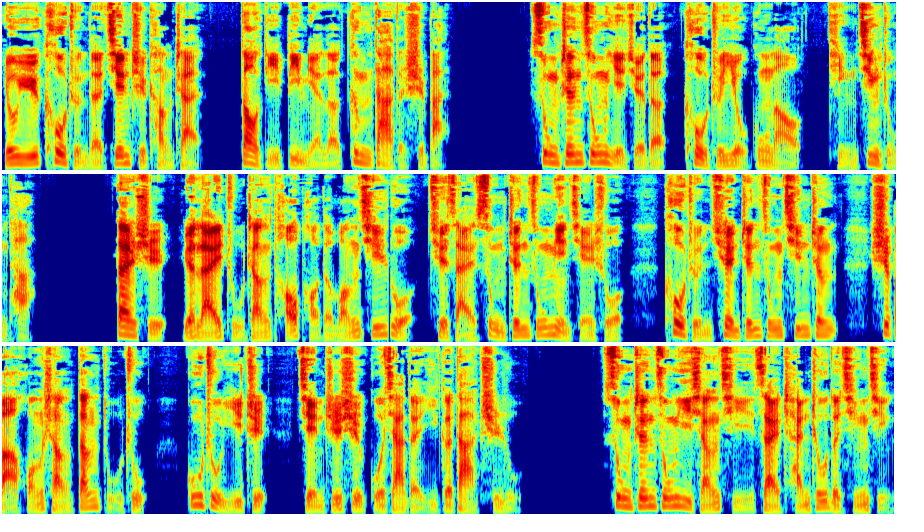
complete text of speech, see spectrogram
由于寇准的坚持抗战，到底避免了更大的失败。宋真宗也觉得寇准有功劳，挺敬重他。但是原来主张逃跑的王钦若却在宋真宗面前说，寇准劝真宗亲征是把皇上当赌注，孤注一掷，简直是国家的一个大耻辱。宋真宗一想起在澶州的情景，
